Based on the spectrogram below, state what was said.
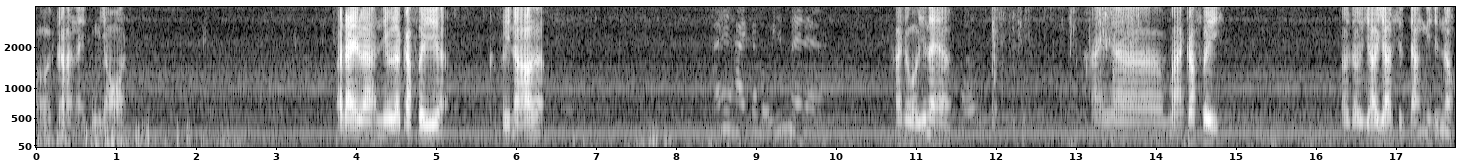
Rồi cá này cũng nhỏ ở đây là như là cá phi á cá phi nở á. Hai cá bự dính đây nè. Hai cá bự dưới đây hả? Ừ. hai à, ba phi ở đâu dở dở xịt đắng như dính không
